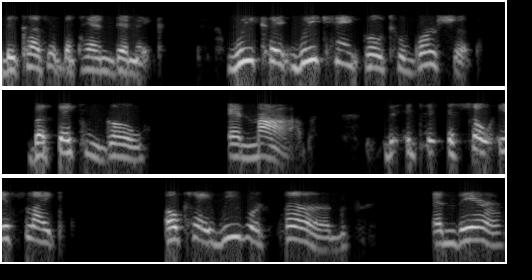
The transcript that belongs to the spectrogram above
because of the pandemic. We could we can't go to worship, but they can go and mob. So it's like, okay, we were thugs and they're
